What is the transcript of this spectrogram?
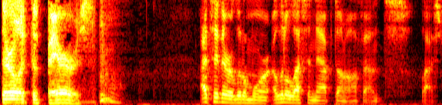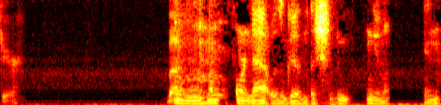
They're like the Bears. I'd say they're a little more, a little less inept on offense last year. But Mm, Fournette was good. The sh- you know, mean,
